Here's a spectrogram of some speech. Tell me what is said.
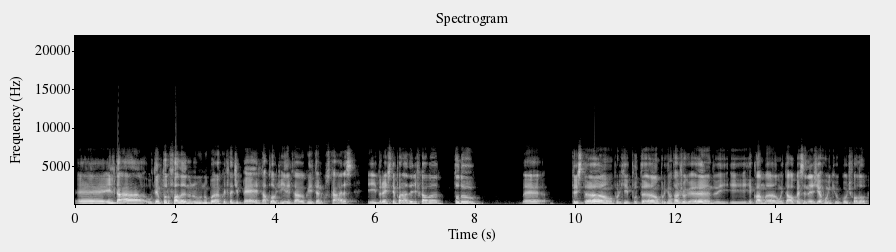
É, ele tá o tempo todo falando no, no banco, ele tá de pé, ele tá aplaudindo, ele tá gritando com os caras. E durante a temporada ele ficava todo é, tristão, porque putão, porque não tava jogando e, e reclamão e tal, com essa energia ruim que o coach falou,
